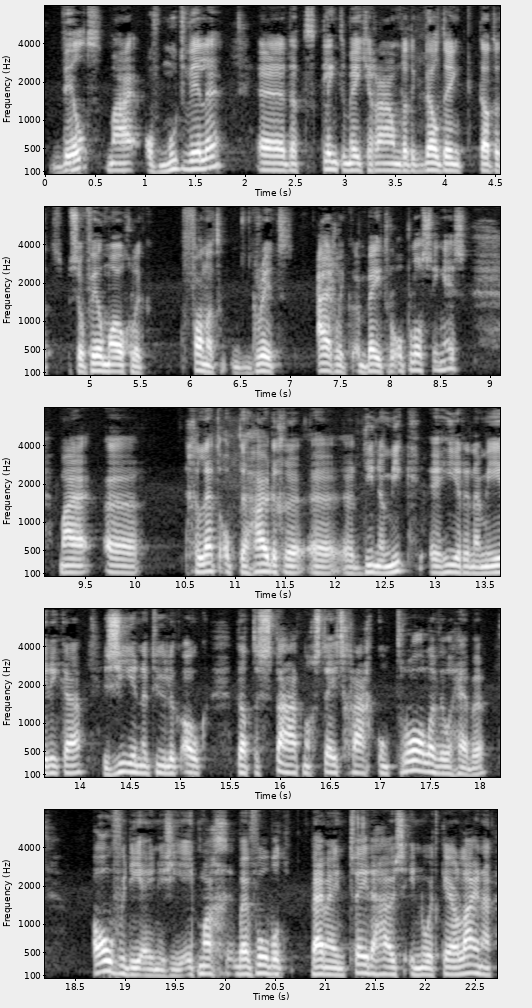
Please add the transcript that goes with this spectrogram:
wilt, maar of moet willen. dat klinkt een beetje raar, omdat ik wel denk dat het zoveel mogelijk van het grid eigenlijk een betere oplossing is. Maar gelet op de huidige dynamiek hier in Amerika, zie je natuurlijk ook dat de staat nog steeds graag controle wil hebben over die energie. Ik mag bijvoorbeeld bij mijn tweede huis in North Carolina,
